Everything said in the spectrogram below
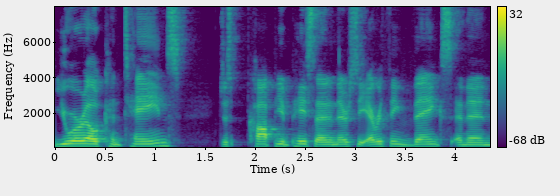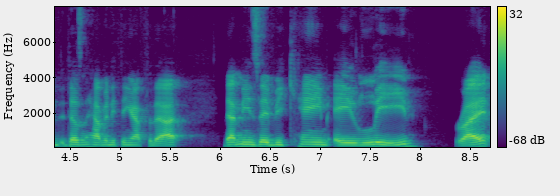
URL contains just copy and paste that in there see everything thanks and then it doesn't have anything after that. That means they became a lead right?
